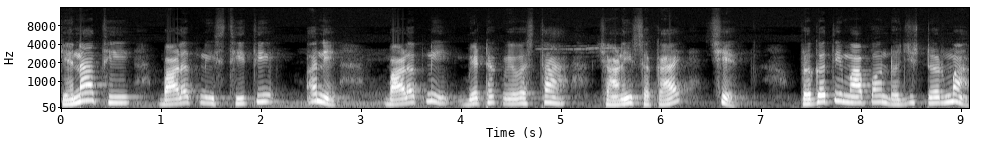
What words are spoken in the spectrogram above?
જેનાથી બાળકની સ્થિતિ અને બાળકની બેઠક વ્યવસ્થા જાણી શકાય છે. પ્રગતિ માપન રજિસ્ટરમાં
